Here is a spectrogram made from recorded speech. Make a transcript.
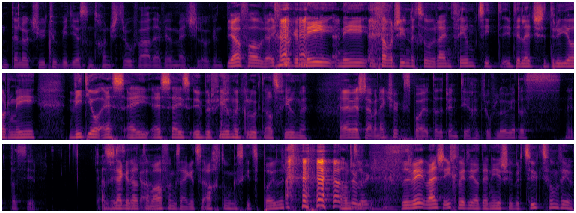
und dann schaust du YouTube-Videos und kommst drauf an, den Film Match schauen. Ja, voll. Ja. Ich schaue mehr, mehr, ich habe wahrscheinlich so rein Filmzeit in den letzten drei Jahren mehr Video-Essays über Filme geschaut als Filme. Hey, wirst du aber nicht schon gespoilt oder du natürlich drauf schauen, dass es nicht passiert? Also ich sage ist das am? Anfang, sagen sie, Achtung, es gibt Spoiler. Und du Das we weißt, ich werde ja dann erst überzeugt vom Film.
